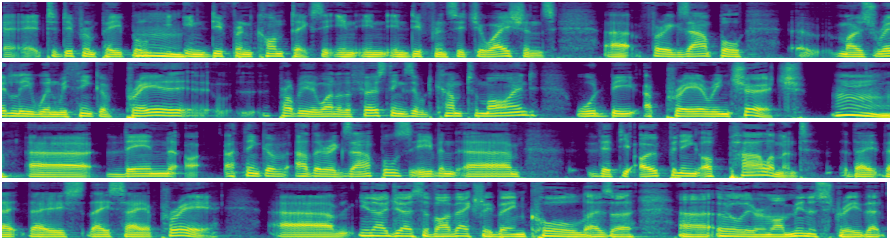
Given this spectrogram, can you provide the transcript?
uh, to different people in, in different contexts, in, in, in different situations. Uh, for example, uh, most readily when we think of prayer, uh, probably one of the first things that would come to mind would be a prayer in church. Uh, then I- I think of other examples, even um, that the opening of Parliament, they, they, they, they say a prayer. Um, You know, Joseph, I've actually been called as a uh, earlier in my ministry that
